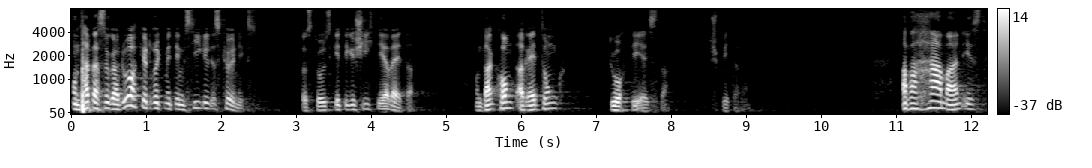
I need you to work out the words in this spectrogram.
und hat das sogar durchgedrückt mit dem Siegel des Königs. Das geht die Geschichte ja weiter. Und dann kommt Errettung durch die Esther. Später dann. Aber Haman ist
